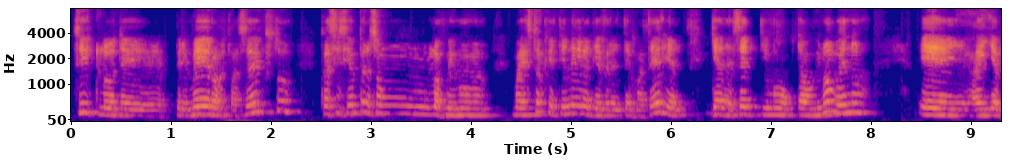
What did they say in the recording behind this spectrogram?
ciclo de primero hasta sexto, casi siempre son los mismos maestros que tienen las diferentes materias. Ya de séptimo, octavo y noveno, eh, ahí ya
